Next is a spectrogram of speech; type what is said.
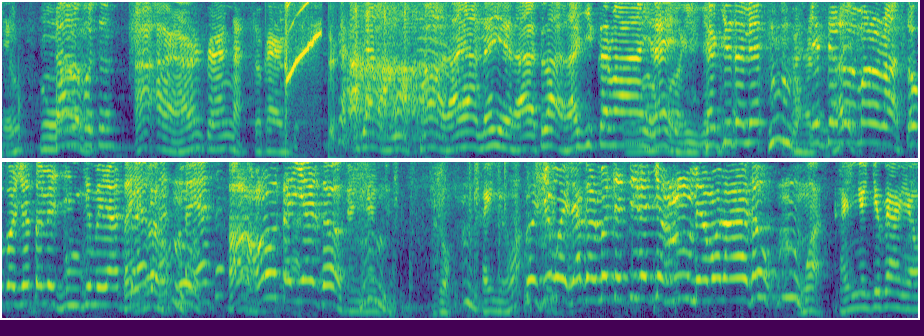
એવું? તારા પછી નાસ્તો કરે યા, હું હા રાયા નહીં રાયા પેલા રાજી કરવા આયા તમે હમ. એક દાડો અમારો નાસ્તો કરજો તમે જિંદગીમાં યાદ તૈયાર છો છે? હા હા. ખાઈ ગયો પછી મહિલા ઘરમાં જતી રહેજે હમ મહેમાન આયા છો. ખાઈ ગયો આવ્યા.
